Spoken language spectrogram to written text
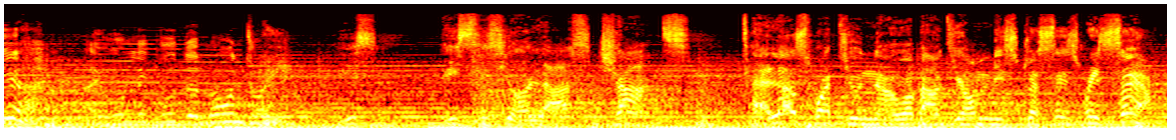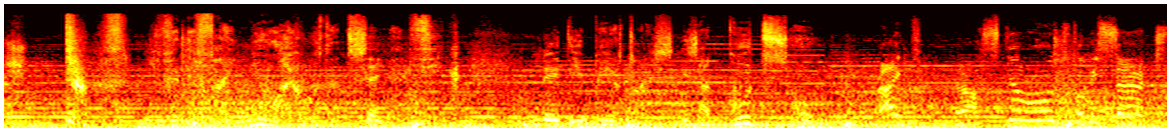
idea. I only do the laundry. Listen, this is your last chance. Tell us what you know about your mistress's research. Even if I knew, I wouldn't say anything. Lady Beatrice is a good soul. Right, there are still rooms to be searched.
